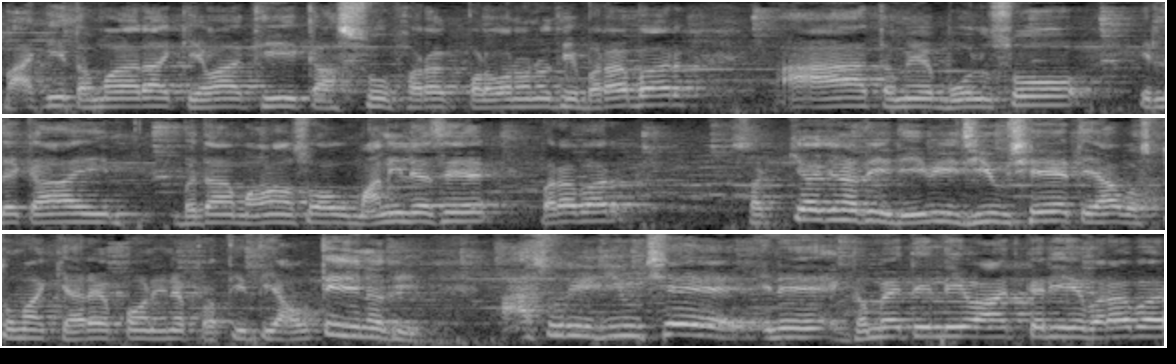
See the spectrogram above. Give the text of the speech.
બાકી તમારા કહેવાથી કાશું ફરક પડવાનો નથી, બરાબર? આ તમે બોલશો એટલે કાંઈ બધા માણસો આવું માની લેશે, બરાબર? શક્ય જ નથી. દેવી જીવ છે તે આ વસ્તુમાં ક્યારે પણ એને પ્રતીતિ આવતી જ નથી. આસુરી જીવ છે એને ગમે તેટલી વાત કરીએ, બરાબર?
